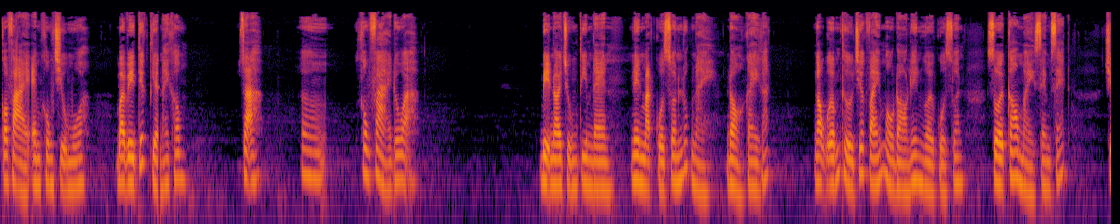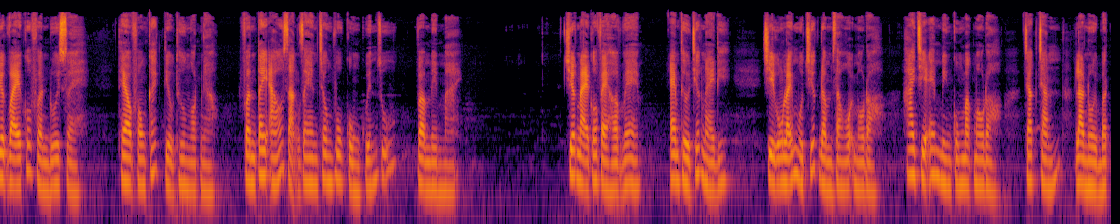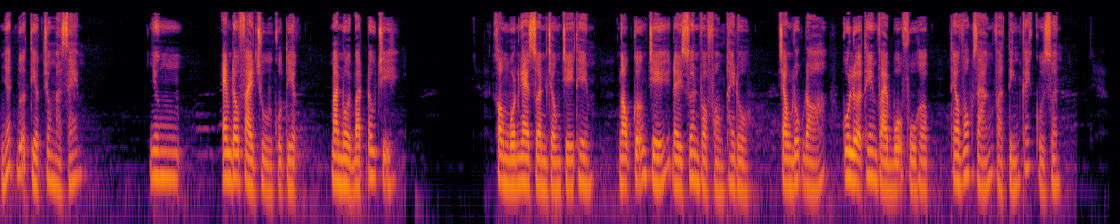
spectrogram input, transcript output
Có phải em không chịu mua bởi vì tiếc tiền hay không? Dạ, ờ, không phải đâu ạ. Bị nói trúng tim đen nên mặt của Xuân lúc này đỏ gay gắt. Ngọc ướm thử chiếc váy màu đỏ lên người của Xuân rồi cau mày xem xét. Chiếc váy có phần đuôi xòe, theo phong cách tiểu thư ngọt ngào. Phần tay áo dạng ren trông vô cùng quyến rũ và mềm mại. Chiếc này có vẻ hợp với em. Em thử chiếc này đi. Chị cũng lấy một chiếc đầm giao hội màu đỏ. Hai chị em mình cùng mặc màu đỏ. Chắc chắn là nổi bật nhất bữa tiệc cho mà xem. Nhưng em đâu phải chủ của tiệc mà nổi bật đâu chị. Không muốn nghe Xuân chống chế thêm, Ngọc cưỡng chế đẩy Xuân vào phòng thay đồ. Trong lúc đó, cô lựa thêm vài bộ phù hợp theo vóc dáng và tính cách của Xuân.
